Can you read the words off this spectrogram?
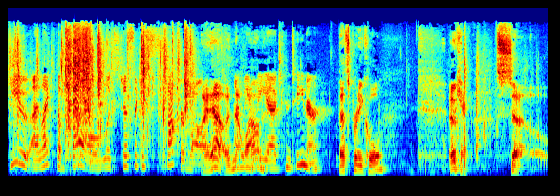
cute. I like the ball. Looks just like a soccer ball. I know, isn't that I mean, wild? the uh, container. That's pretty cool. Okay, so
